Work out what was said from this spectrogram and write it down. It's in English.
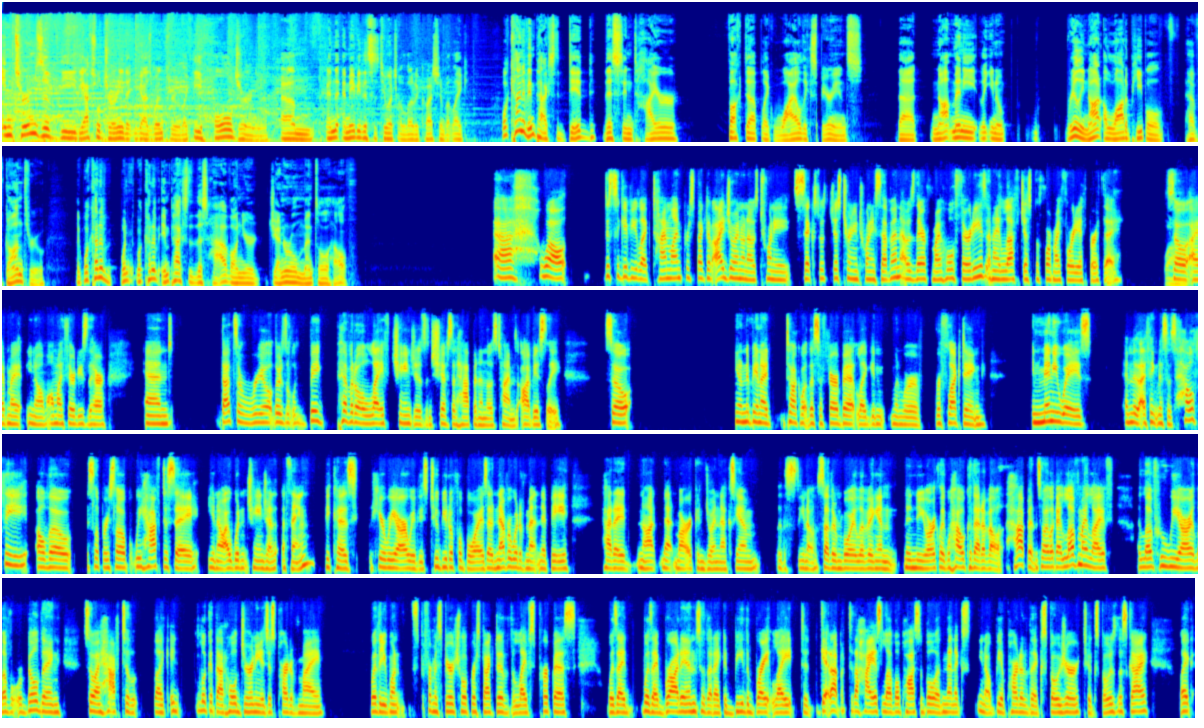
In terms of the the actual journey that you guys went through, like the whole journey, um, and and maybe this is too much of a loaded question, but like, what kind of impacts did this entire fucked up, like wild experience that not many, like you know, really not a lot of people have gone through? Like, what kind of what what kind of impacts did this have on your general mental health? Uh, well, just to give you like timeline perspective, I joined when I was 26, was just turning 27. I was there for my whole 30s and I left just before my 40th birthday. Wow. So I had my, you know, all my 30s there. And that's a real, there's a big pivotal life changes and shifts that happen in those times, obviously. So, you know, Nippy and I talk about this a fair bit, like in, when we're reflecting in many ways. And I think this is healthy, although slippery slope, we have to say, you know, I wouldn't change a, a, thing because here we are. We have these two beautiful boys. I never would have met Nippy had I not met Mark and joined NXIVM. This, you know, Southern boy living in in New York. Like, how could that have happened? So I like, I love my life. I love who we are. I love what we're building. So I have to like it, look at that whole journey as just part of my, whether you want from a spiritual perspective, the life's purpose, was i was i brought in so that i could be the bright light to get up to the highest level possible and then ex, you know be a part of the exposure to expose this guy? Like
